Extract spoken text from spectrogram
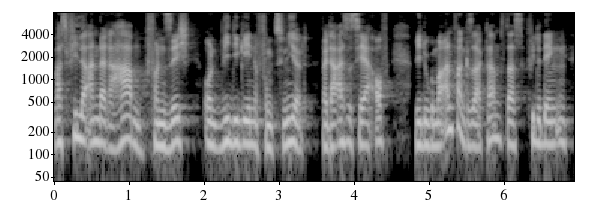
was viele andere haben von sich und wie die Gene funktioniert. Weil da ist es ja oft, wie du am Anfang gesagt hast, dass viele denken,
